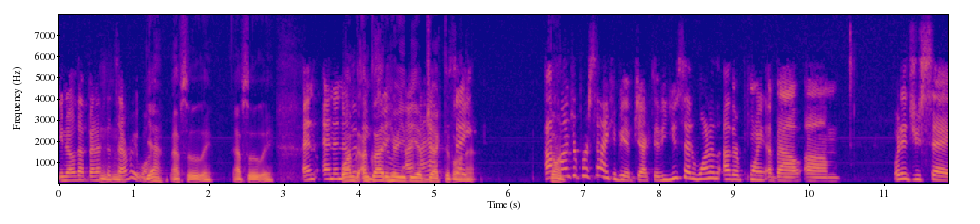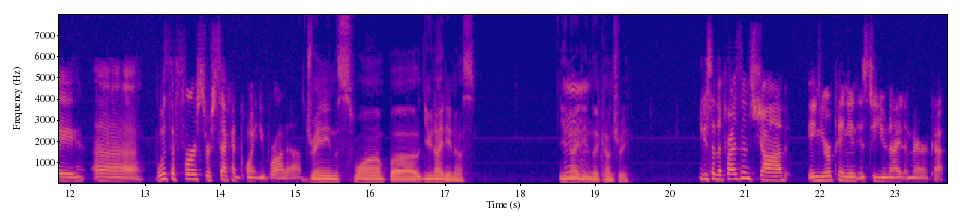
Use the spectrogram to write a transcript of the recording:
You know, that benefits everyone. Yeah, absolutely, absolutely. And and Well, I'm, I'm glad to hear you be I objective on say- that. A hundred percent, I could be objective. You said one other point about um, what did you say? Uh, what was the first or second point you brought up? Draining the swamp, uh, uniting us, uniting Hmm. the country. You said the president's job, in your opinion, is to unite America.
